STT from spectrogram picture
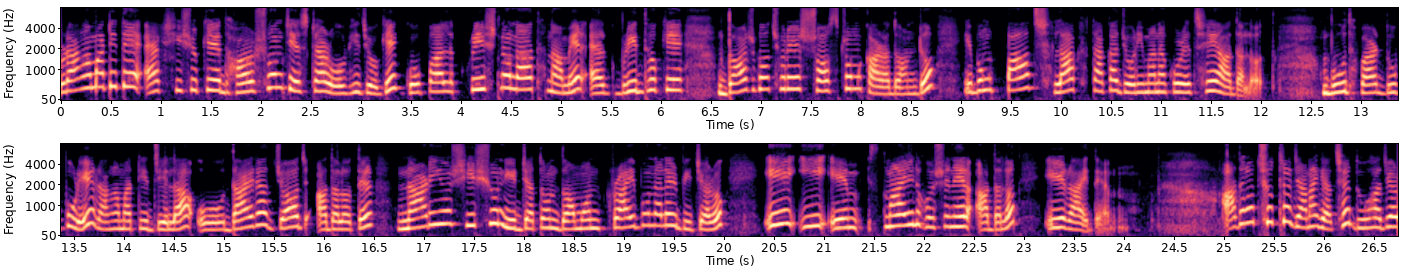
রাঙামাটিতে এক শিশুকে ধর্ষণ চেষ্টার অভিযোগে গোপাল কৃষ্ণনাথ নামের এক বৃদ্ধকে দশ বছরের সশ্রম কারাদণ্ড এবং পাঁচ লাখ টাকা জরিমানা করেছে আদালত। বুধবার দুপুরে রাঙামাটি জেলা ও দায়রা জজ আদালতের নারী ও শিশু নির্যাতন দমন ট্রাইব্যুনালের বিচারক এ ই এম ইসমাইল হোসেনের আদালত এ রায় দেন। আদালত সূত্রে জানা গেছে দু হাজার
